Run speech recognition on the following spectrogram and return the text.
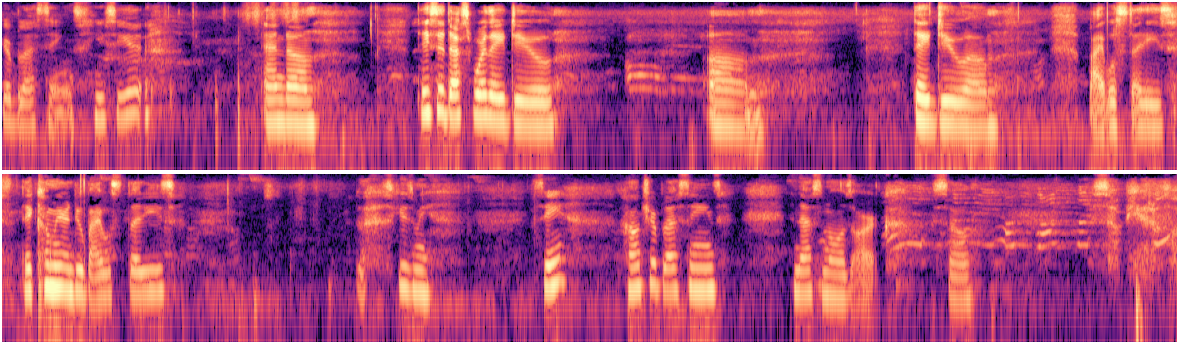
your blessings. You see it? And um they said that's where they do um they do um Bible studies. They come here and do Bible studies. Excuse me. See? Count your blessings and that's Noah's Ark. So so beautiful.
